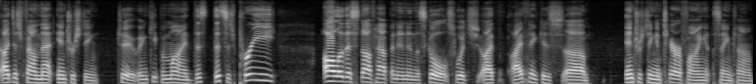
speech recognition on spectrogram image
I just found that interesting too. And keep in mind, this this is pre all of this stuff happening in the schools, which I I think is uh, interesting and terrifying at the same time.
